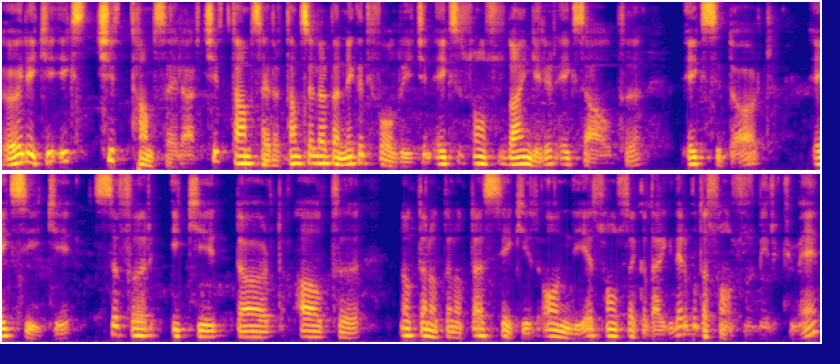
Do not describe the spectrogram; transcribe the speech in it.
öyle ki x çift tam sayılar. Çift tam sayılar. Tam sayılarda negatif olduğu için eksi sonsuzdan gelir. Eksi 6, eksi 4, eksi 2, 0, 2, 4, 6, nokta nokta nokta 8, 10 diye sonsuza kadar gider. Bu da sonsuz bir küme.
